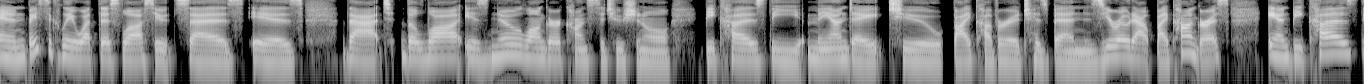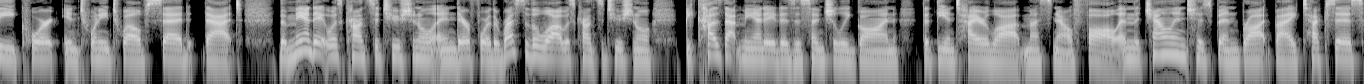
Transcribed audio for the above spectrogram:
And basically, what this lawsuit says is that the law is no longer constitutional because the mandate to buy coverage has been zeroed out by Congress. And because the court in 2012 said that the mandate was constitutional and therefore the rest of the law was constitutional, because that mandate is essentially gone, that the entire law must now fall. And the challenge has been brought by Texas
